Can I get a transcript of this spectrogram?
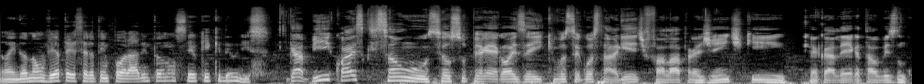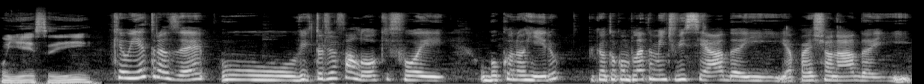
Eu ainda não vi a terceira temporada, então não sei o que que deu nisso. Gabi, quais que são os seus super-heróis aí que você gostaria de falar pra gente, que, que a galera talvez não conheça aí? O que eu ia trazer, o Victor já falou que foi o Boku no Hero, porque eu tô completamente viciada e apaixonada e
